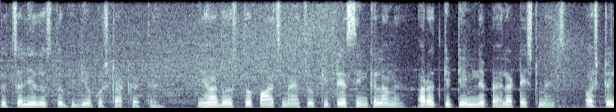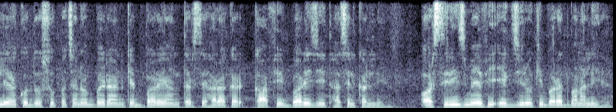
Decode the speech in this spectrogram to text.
तो चलिए दोस्तों, वीडियो को स्टार्ट करते हैं। यहाँ दोस्तों, पाँच मैचों की टेस्ट श्रृंखला में भारत की टीम ने पहला टेस्ट मैच ऑस्ट्रेलिया को दो रन के बड़े अंतर से हराकर काफ़ी बड़ी जीत हासिल कर ली है और सीरीज़ में भी एक ज़ीरो की बढ़त बना ली है।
